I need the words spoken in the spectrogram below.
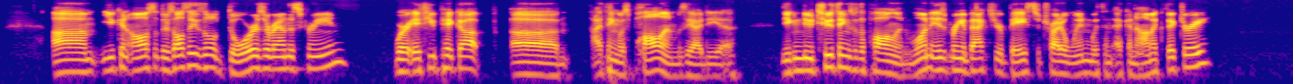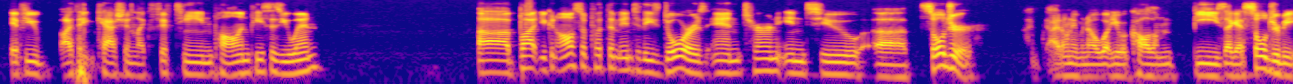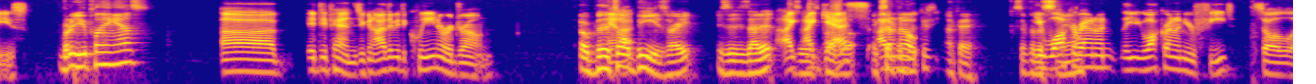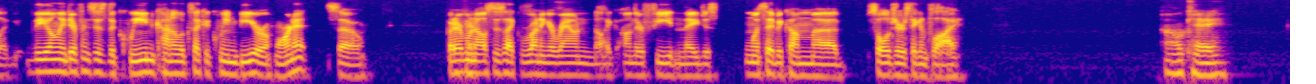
Um, you can also there's also these little doors around the screen where if you pick up, um I think it was pollen was the idea. You can do two things with the pollen. One is bring it back to your base to try to win with an economic victory. If you, I think, cash in like 15 pollen pieces, you win. Uh, but you can also put them into these doors and turn into uh, soldier. I, I don't even know what you would call them. Bees, I guess. Soldier bees. what are you playing as? Uh, it depends. You can either be the queen or a drone. Oh, but it's And all I- bees, right? Is it is that it? I, Is I guess. I don't know because okay. Except for the you walk snail? around on you walk around on your feet. So like the only difference is the queen kind of looks like a queen bee or a hornet. So, but everyone Okay. else is like running around like on their feet, and they just once they become uh, soldiers, they can fly. Okay.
